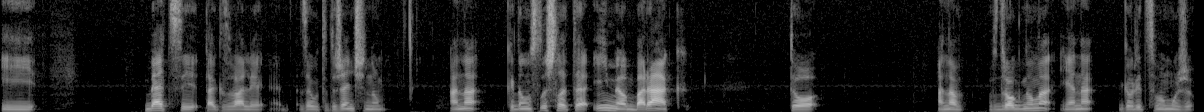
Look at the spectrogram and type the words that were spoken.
И Бетси, так звали, зовут эту женщину, она, когда он услышал это имя Барак, то она вздрогнула, и она говорит своему мужу,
